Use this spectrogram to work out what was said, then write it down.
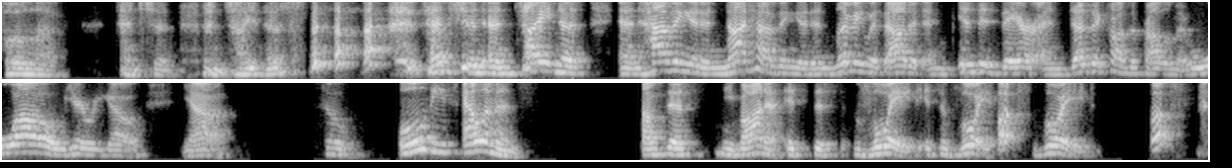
full of tension and tightness. tension and tightness and having it and not having it and living without it and is it there and does it cause a problem and whoa here we go yeah so all these elements of this nibbana. It's this void. It's a void. Oops, void. Oops.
